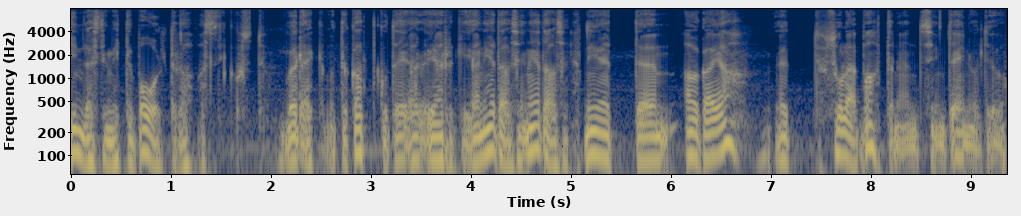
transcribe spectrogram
kindlasti mitte poolt rahvastikust, rääkimata katkude järgi ja nii edasi ja nii edasi, nii et äh, aga jah, et Sulev Mahten on siin teinud ju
